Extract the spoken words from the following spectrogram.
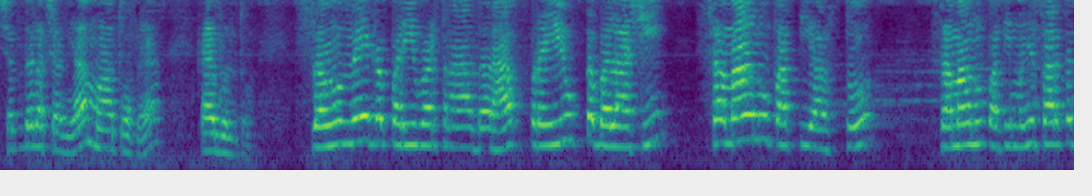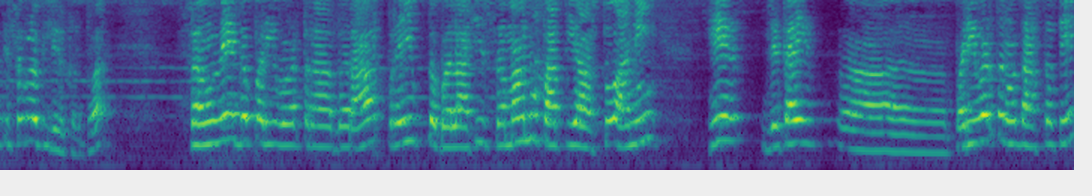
शब्द लक्षात घ्या महत्त्वाचा आहे. हा. काय बोलतो? संवेग परिवर्तनाचा दर हा प्रयुक्त बलाशी समानुपाती असतो. समानुपाती म्हणजे सारखं ते सगळं क्लिअर करतो संवेग परिवर्तनाचा दर हा प्रयुक्त बलाशी समानुपाती असतो आणि हे जे काही परिवर्तन होत असतं ते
